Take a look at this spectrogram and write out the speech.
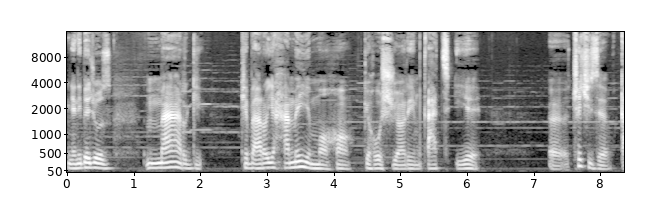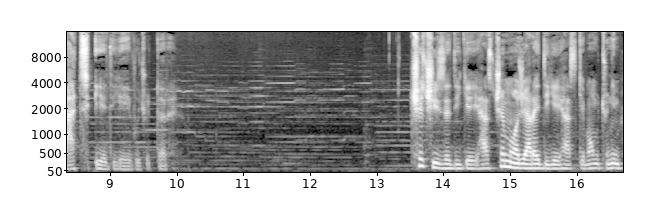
یعنی به جز مرگ که برای همه ماها که هوشیاریم قطعیه چه چیز قطعی دیگه ای وجود داره؟ چه چیز دیگه ای هست چه ماجرای دیگه ای هست که ما می‌تونیم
